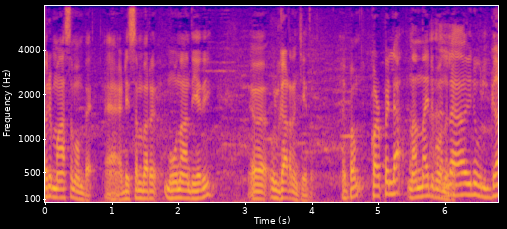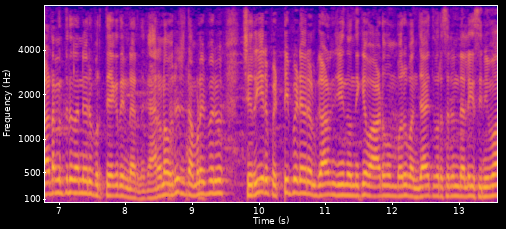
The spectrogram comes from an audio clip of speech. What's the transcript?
ഒരു മാസം മുമ്പേ ഡിസംബർ മൂന്നാം തീയതി ഉദ്ഘാടനം ചെയ്തു. അപ്പം കുഴപ്പമില്ല നന്നായിട്ട് അല്ല പോകുന്നില്ല ആ ഒരു ഉദ്ഘാടനത്തിന് തന്നെ ഒരു പ്രത്യേകത ഉണ്ടായിരുന്നു. കാരണം ഒരു നമ്മളിപ്പോൾ ഒരു ചെറിയൊരു പെട്ടിപ്പീടെ അവർ ഉദ്ഘാടനം ചെയ്യുന്ന. ഒന്നിക്ക് വാർഡ് മെമ്പർ പഞ്ചായത്ത് പ്രസിഡന്റ് അല്ലെങ്കിൽ സിനിമാ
